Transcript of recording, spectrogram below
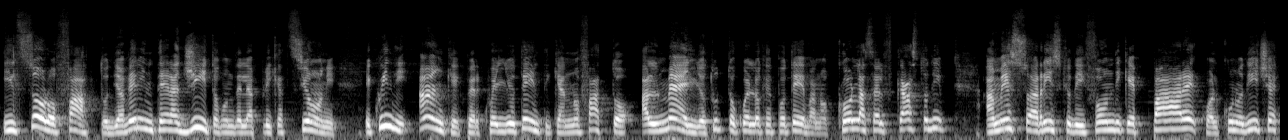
il solo fatto di aver interagito con delle applicazioni e quindi anche per quegli utenti che hanno fatto al meglio tutto quello che potevano con la self custody ha messo a rischio dei fondi che pare, qualcuno dice,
